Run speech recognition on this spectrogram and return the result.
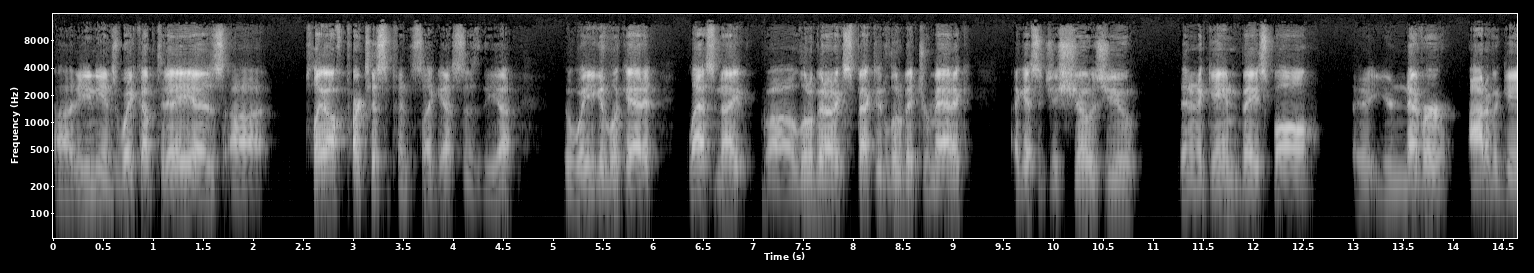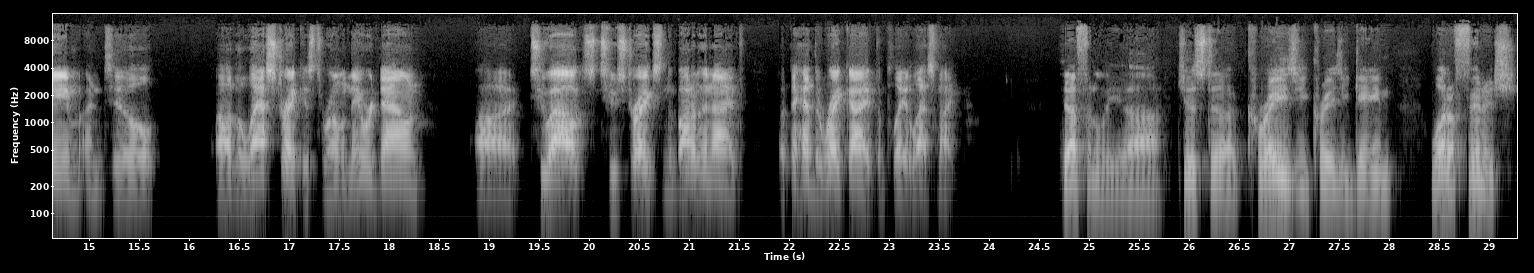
uh, the Indians wake up today as uh, playoff participants, I guess, is the, uh, the way you can look at it. Last night, uh, a little bit unexpected, a little bit dramatic. I guess it just shows you that in a game of baseball, uh, you're never out of a game until uh, the last strike is thrown. They were down – uh, two outs, two strikes in the bottom of the ninth, but they had the right guy at the plate last night. Definitely. Uh, just a crazy, crazy game. What a finish.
